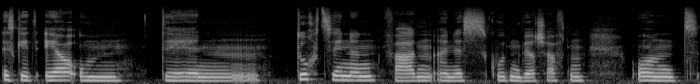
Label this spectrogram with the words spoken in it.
Es geht eher um den durchziehenden Faden eines guten Wirtschaften und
